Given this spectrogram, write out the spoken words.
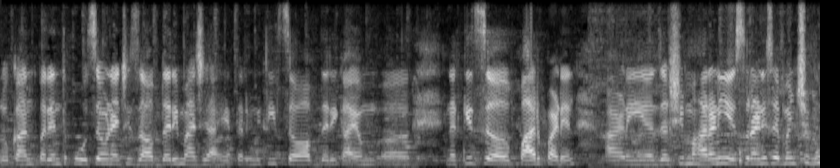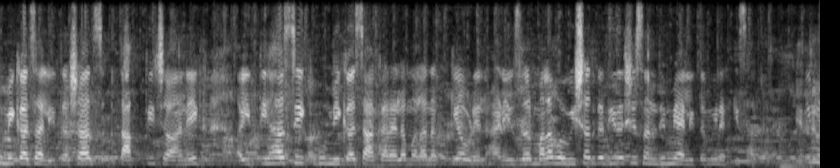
लोकांपर्यंत पोहोचवण्याची जबाबदारी माझी आहे तर मी ती जबाबदारी कायम नक्कीच पार पाडेल. आणि जशी महाराणी येसुराणी साहेबांची भूमिका झाली तशाच ताकदीच्या अनेक ऐतिहासिक भूमिका साकारायला मला नक्की आवडेल. आणि जर मला भविष्यात कधी तशी संधी मिळाली तर मी नक्की साकारेन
